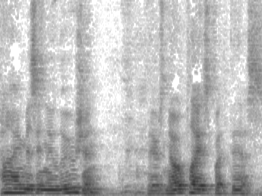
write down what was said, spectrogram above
Time is an illusion. There's no place but this.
